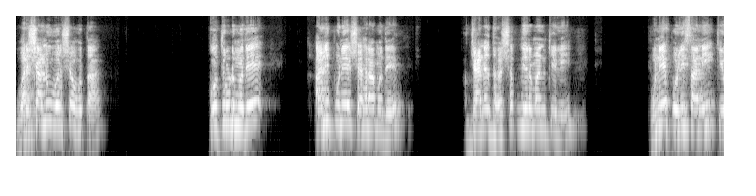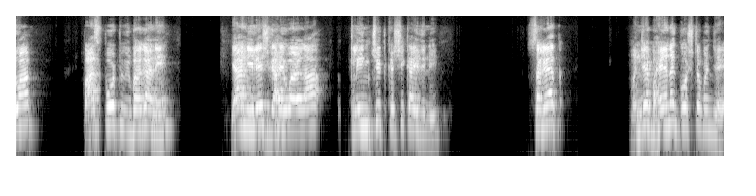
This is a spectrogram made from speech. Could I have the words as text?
वर्षानुवर्ष होता कोथरूडमध्ये आणि पुणे शहरामध्ये ज्याने दहशत निर्माण केली पुणे पोलिसांनी किंवा पासपोर्ट विभागाने या निलेश गायवाळला क्लीन चिट कशी काय दिली? सगळ्यात म्हणजे भयानक गोष्ट म्हणजे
